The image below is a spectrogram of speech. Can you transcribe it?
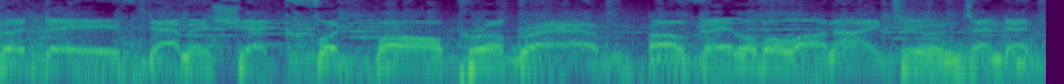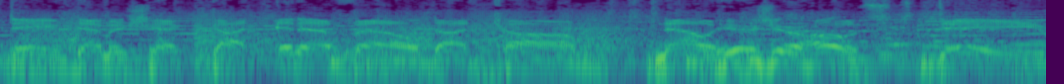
The Dave Dameshek Football Program. Available on iTunes and at davedameshek.nfl.com. Now here's your host, Dave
